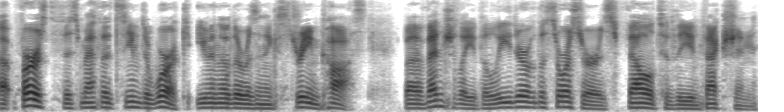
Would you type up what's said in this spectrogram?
At first, this method seemed to work, even though there was an extreme cost. But eventually the leader of the sorcerers fell to the infection,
